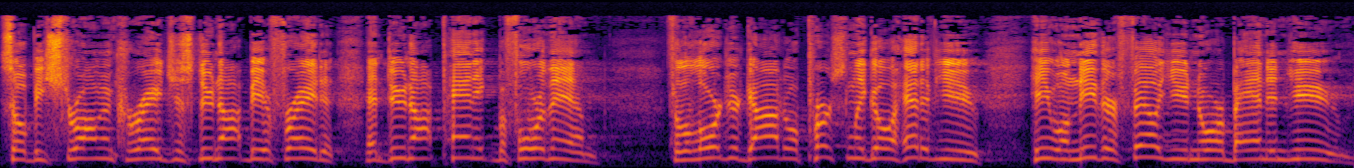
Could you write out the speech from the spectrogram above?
so be strong and courageous. Do not be afraid and do not panic before them. For the Lord your God will personally go ahead of you. He will neither fail you nor abandon you.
